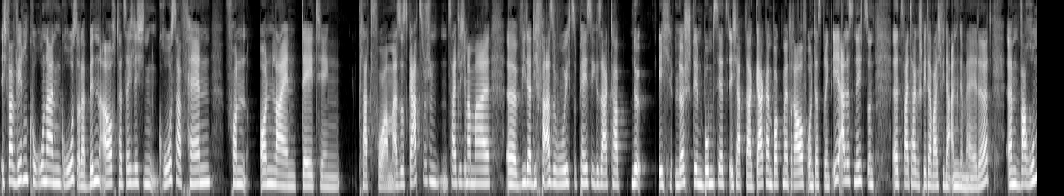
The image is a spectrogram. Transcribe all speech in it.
ich war während Corona ein groß oder bin auch tatsächlich ein großer Fan von Online-Dating. Plattformen. Also es gab zwischenzeitlich immer mal äh, wieder die Phase, wo ich zu Pacey gesagt habe, nö, ich lösche den Bums jetzt, ich habe da gar keinen Bock mehr drauf und das bringt eh alles nichts. Und äh, zwei Tage später war ich wieder angemeldet. Ähm, warum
